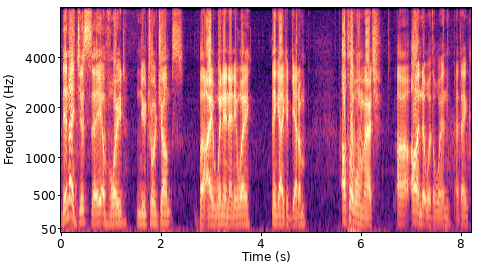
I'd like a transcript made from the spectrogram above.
Didn't I just say avoid neutral jumps, but I win in anyway? Think I could get them? I'll play one more match. Uh, I'll end it with a win, I think.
